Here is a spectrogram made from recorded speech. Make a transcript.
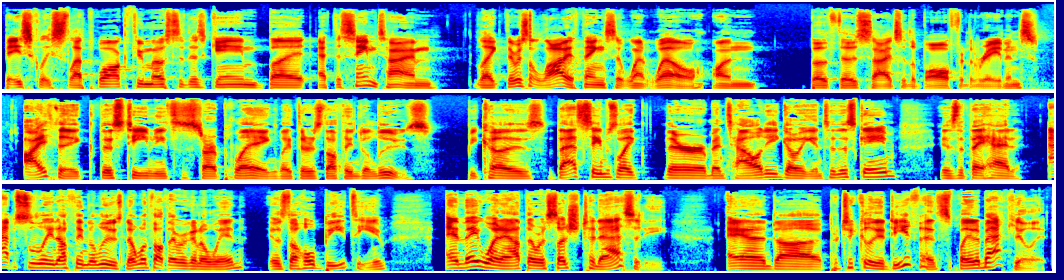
basically sleptwalked through most of this game, but at the same time, like there was a lot of things that went well on both those sides of the ball for the Ravens. I think this team needs to start playing like there's nothing to lose because that seems like their mentality going into this game is that they had absolutely nothing to lose. No one thought they were going to win. It was the whole B team, and they went out there with such tenacity, and uh, particularly the defense played immaculate.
